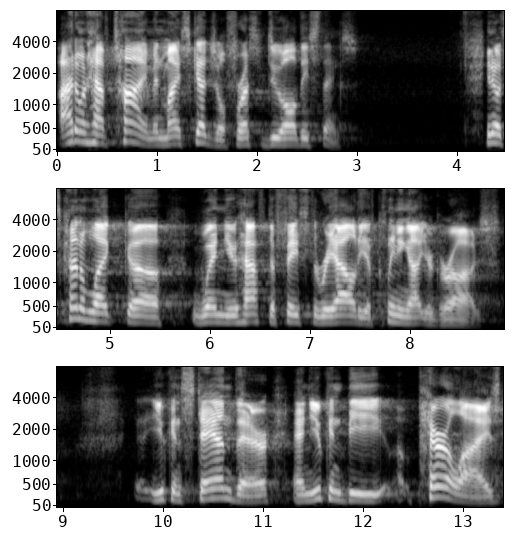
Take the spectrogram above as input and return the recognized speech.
I don't have time in my schedule for us to do all these things. You know, it's kind of like uh, when you have to face the reality of cleaning out your garage. You can stand there and you can be paralyzed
